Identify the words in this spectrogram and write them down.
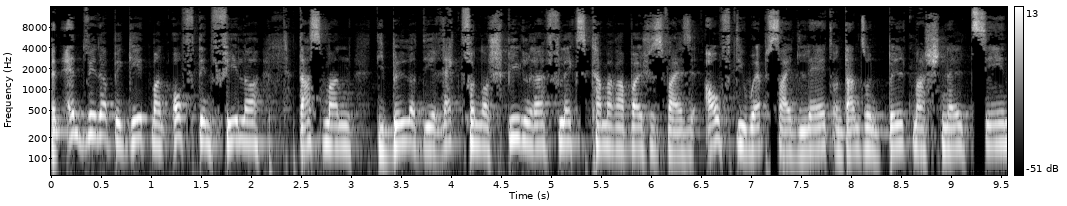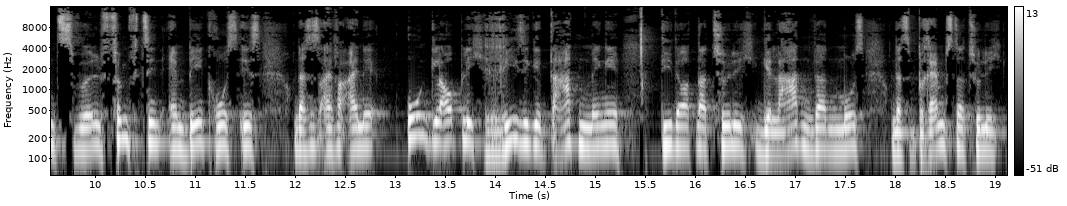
Denn entweder begeht man oft den Fehler, dass man die Bilder direkt von der Spiegelreflexkamera beispielsweise auf die Website lädt und dann so ein Bild mal schnell 10, 12, 15 MB groß ist und das ist einfach eine unglaublich riesige Datenmenge, die dort natürlich geladen werden muss. Und das bremst natürlich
